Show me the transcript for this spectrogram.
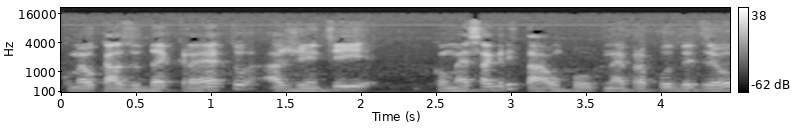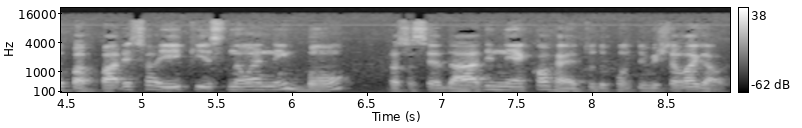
como é o caso do decreto, a gente começa a gritar um pouco, né, para poder dizer, opa, para isso aí, que isso não é nem bom para a sociedade, nem é correto do ponto de vista legal.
